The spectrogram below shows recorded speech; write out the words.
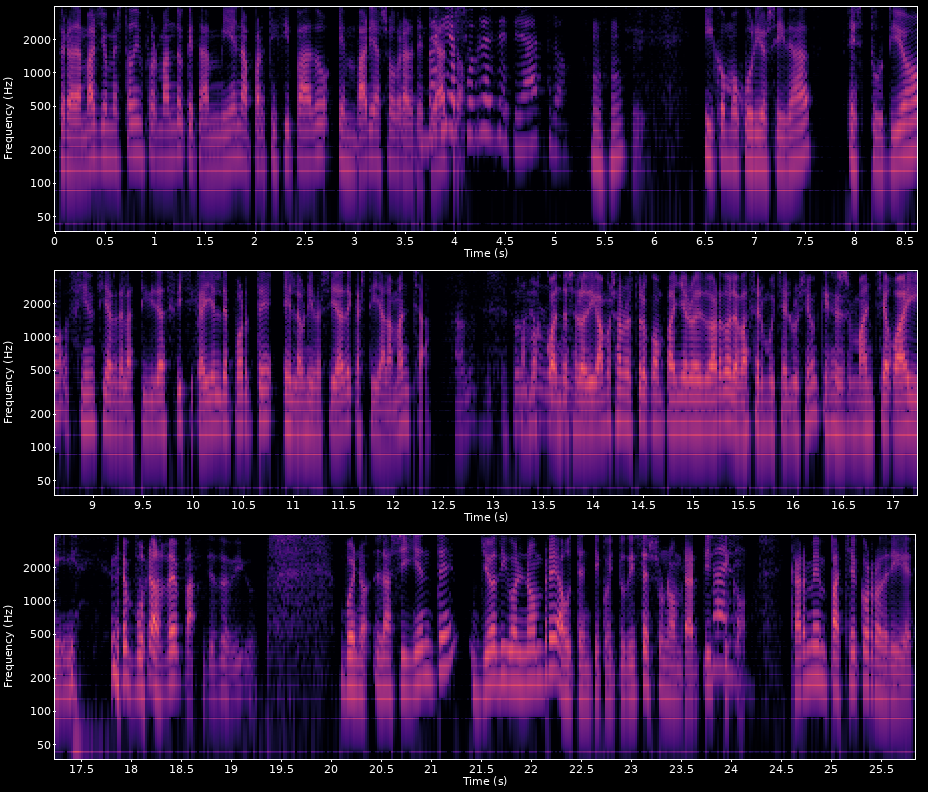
Pero además yo me he estado informando que también ha participado en varias obras de Varias teatro. obras de teatro. Sí. Y como curiosidad, estudió Ciencias de la Actividad Física y el Deporte en la Universidad de Castilla-La Mancha. Ah, no, yo Vamos, no cuando se lo digamos a nuestro compañero Eduardo le va a hacer mucha ilusión, que es manchego ahí de pura cepa. Ya te digo. Bueno, la siguiente, yo digo el nombre auténtico y tú dices su nombre artístico. Vale. Carmen Pacheco Rodríguez,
